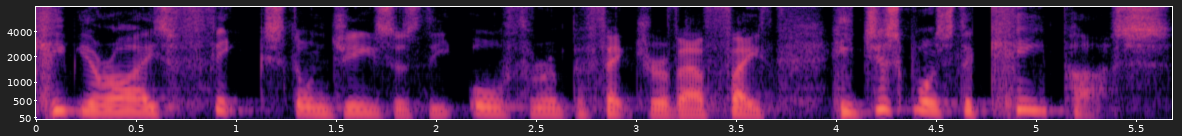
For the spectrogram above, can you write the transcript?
Keep your eyes fixed on Jesus, the author and perfecter of our faith. He just wants to keep us.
